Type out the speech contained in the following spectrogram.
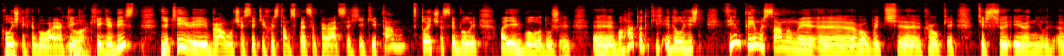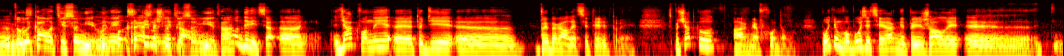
Колишніх не буває, а кігібіст, який брав участь в якихось там спецопераціях, які там той часи були, а їх було дуже е, багато таких ідеологічних. Він тими ж самими е, робить е, кроки, ті ж, що і раніли. То робилися. лекала ті самі. Вони за тими ж ті самі. Та? Ну, дивіться, як вони тоді вибирали ці території. Спочатку армія входила. Потім в обозі цієї армії приїжджали е,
